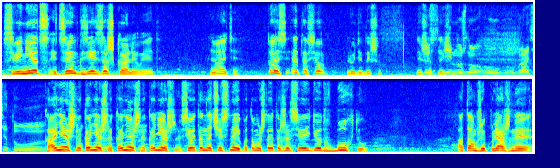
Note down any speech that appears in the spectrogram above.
Свинец и цинк здесь зашкаливает. Понимаете? То есть это все люди дышат. Дышат, То есть дышат. им нужно убрать эту... Конечно, трубу, конечно, да? конечно, конечно. Все это на честные, потому что это же все идет в бухту. А там же пляжные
